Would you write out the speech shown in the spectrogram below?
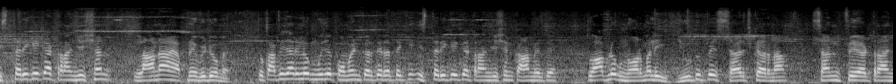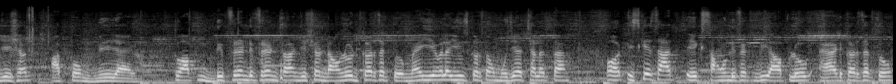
इस तरीके का ट्रांजेक्शन लाना है अपने वीडियो में तो काफ़ी सारे लोग मुझे कमेंट करते रहते हैं कि इस तरीके के ट्रांजेक्शन कहाँ मिलते हैं। तो आप लोग नॉर्मली यूट्यूब पे सर्च करना सन फ्लेयर ट्रांजिशन आपको मिल जाएगा। तो आप डिफरेंट डिफरेंट ट्रांजिशन डाउनलोड कर सकते हो। मैं ये वाला यूज़ करता हूँ मुझे अच्छा लगता है। और इसके साथ एक साउंड इफ़ेक्ट भी आप लोग ऐड कर सकते हो।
